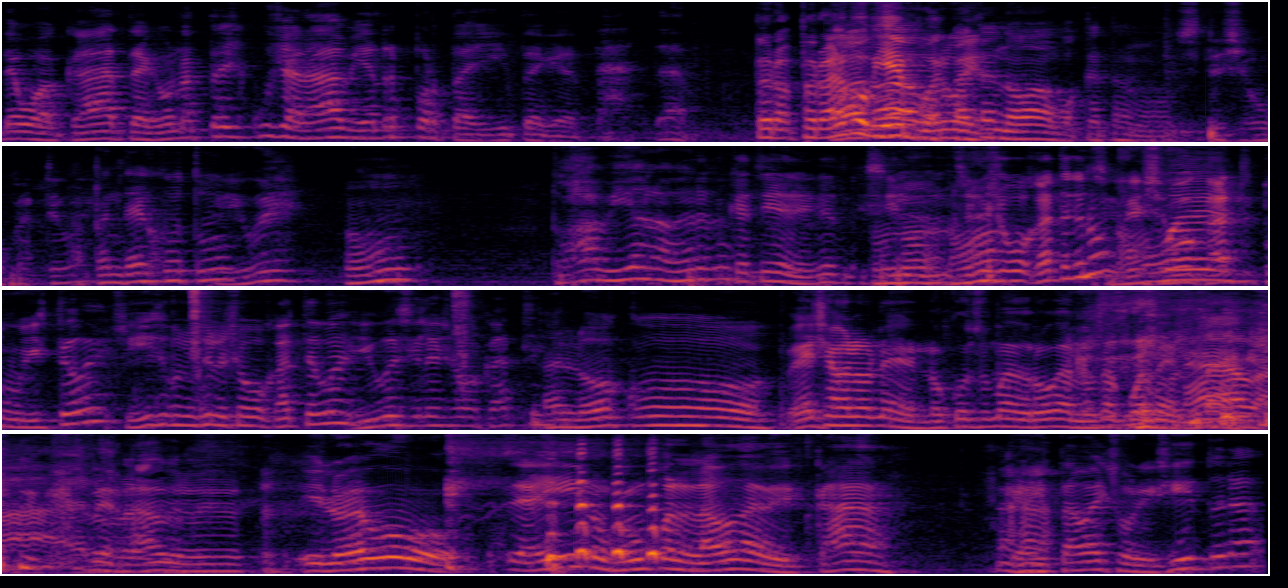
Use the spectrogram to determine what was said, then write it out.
de aguacate, acá unas 3 cucharadas bien reportaditas. Que, ta, ta. Pero, pero algo bien, pues, algo aguacate bien. no, aguacate no. Le eché aguacate, güey. ¿Estás pendejo tú? Sí, güey. No. Todavía la verga. ¿Qué tiene? ¿Qué, sí, No, ¿sí no. le echó aguacate, que no? Sí le güey. aguacate, ¿tuviste, güey? Sí, según yo sí le echó aguacate, güey. Sí, güey, sí le eché aguacate. Estás loco. Eh, chavalones, no consuma droga, no se acuerda de nada. va, Ferrado, güey. Y luego, de ahí nos fuimos para el lado de la discada. Que ahí estaba el choricito, era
